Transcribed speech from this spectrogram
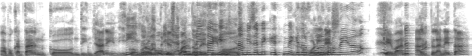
a Bocatán con Din Djarin y con Grogu, que es cuando decimos. a mí se me, quedó el culo torcido. Que van al planeta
